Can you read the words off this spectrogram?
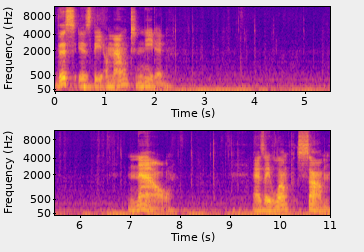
this is the amount needed now as a lump sum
